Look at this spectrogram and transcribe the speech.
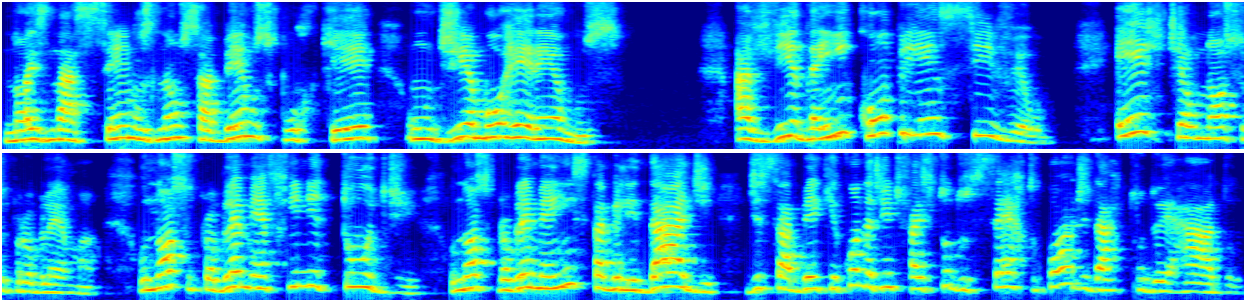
nós nascemos, não sabemos por que um dia morreremos. A vida é incompreensível. Este é o nosso problema. O nosso problema é a finitude. O nosso problema é a instabilidade de saber que quando a gente faz tudo certo, pode dar tudo errado.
